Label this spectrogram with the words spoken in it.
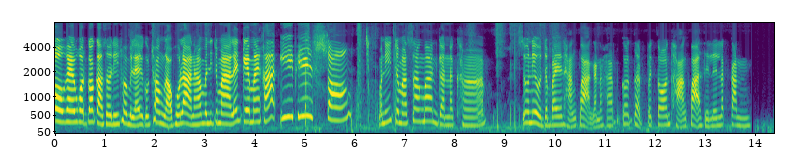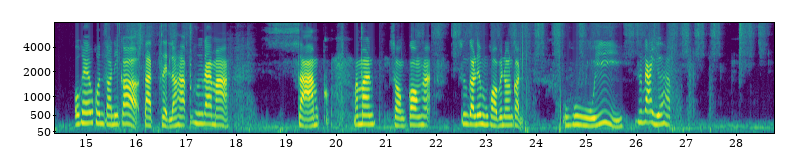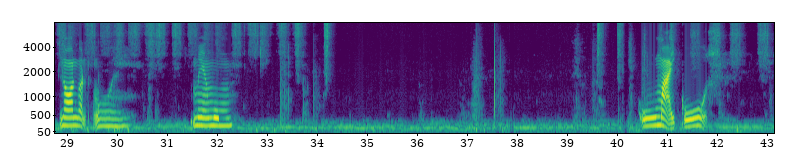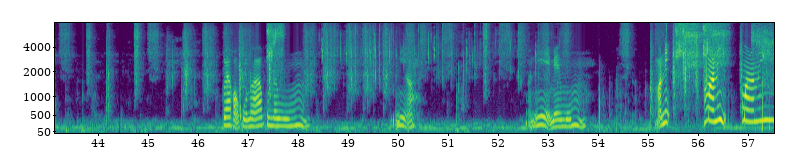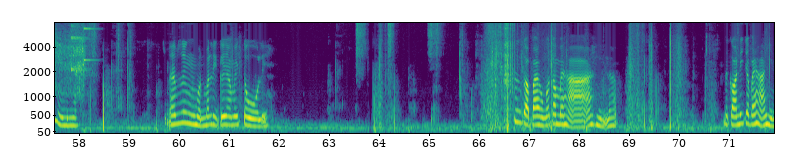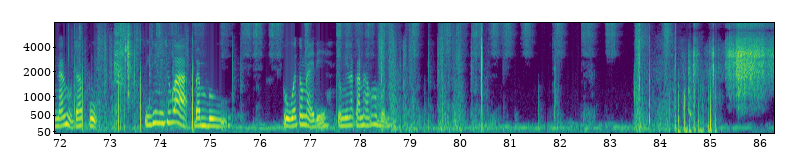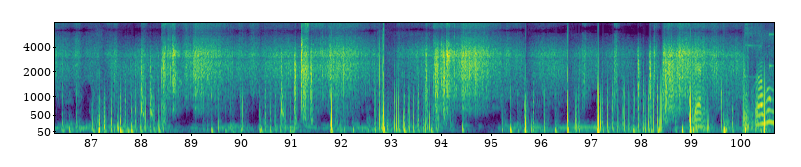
โอเคทุกคนก็กลับสวัสดีชวนไปแล้วอยู่กับช่องเหล่าโพล่านะครับ วันนี้จะมาเล่นเกมไหมครับ EP สองวันนี้จะมาสร้างบ้านกันนะครับซึ่งวันนี้ผมจะไปถางป่ากันนะครับ ก็ตัดไปตอนถางป่าเสร็จเลยละกัน โอเคทุกคนตอนนี้ก็ตัดเสร็จแล้วครับเพิ่งได้มาสามประมาณสองกองฮะซึ่งตอนนี้ผมขอไปนอนก่อนโอ้โหยซึ่งได้เยอะครับ นอนก่อน โอ้ย แมงมุม โอ้ my god แกลของคุณครับ คุณแมงมุมนี่เหรอมานี่แมงมุม มานี่ มานี่ มานี่เป็นไง แล้วซึ่งผลผลิตก็ยังไม่โตเลย ซึ่งต่อไปผมก็ต้องไปหาหินนะครับ แต่ก่อนที่จะไปหาหินนั้นผมจะปลูก สิ่งที่มีชื่อว่าแบมบู ปลูกไว้ตรงไหนดี ตรงนี้ละกันครับข้างบน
